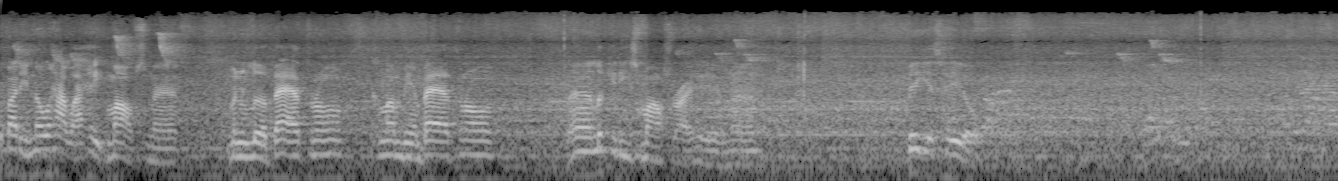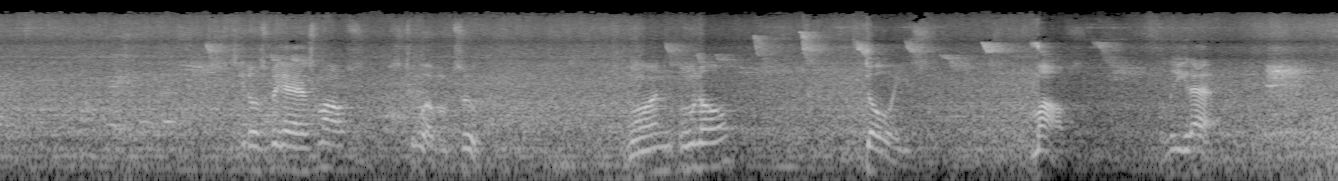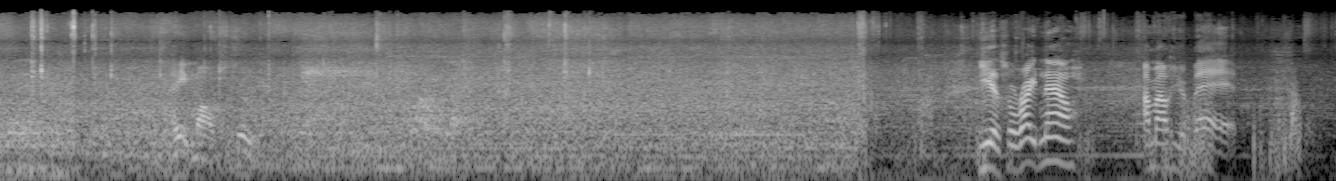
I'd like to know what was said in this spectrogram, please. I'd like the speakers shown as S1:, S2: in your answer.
S1: everybody know how I hate moths, man. I'm in the little bathroom, Colombian bathroom. Man, look at these moths right here, man. Big as hell. See those big ass moths? There's two of them too. One, uno, dois, moths. Believe that. I hate moths too. Yeah, so right now, I'm out here bad.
